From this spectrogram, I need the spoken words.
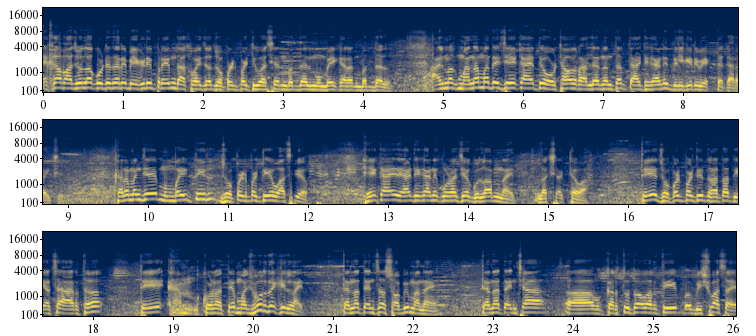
एका बाजूला कुठेतरी वेगळी प्रेम दाखवायचं झोपडपट्टीवासियांबद्दल मुंबईकरांबद्दल. आणि मग मनामध्ये जे काय ते ओठावर आल्यानंतर त्या ठिकाणी दिलगिरी व्यक्त करायची. खरं म्हणजे मुंबईतील झोपडपट्टी वासीय हे काय या ठिकाणी कोणाचे गुलाम नाहीत लक्षात ठेवा. ते झोपडपट्टीत राहतात याचा अर्थ ते कोण ते मजबूर देखील नाहीत. त्यांना त्यांचा स्वाभिमान आहे. त्यांना त्यांच्या कर्तृत्वावरती विश्वास आहे.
